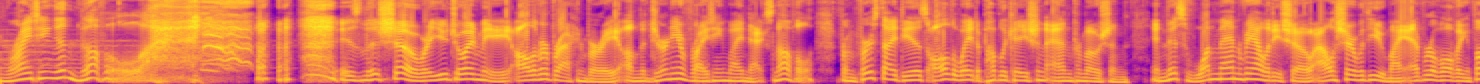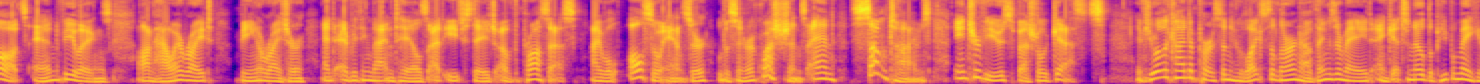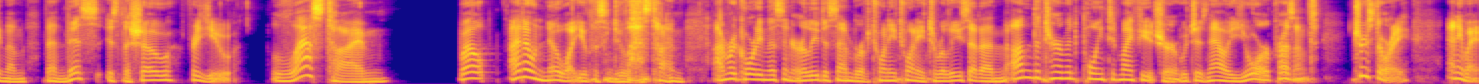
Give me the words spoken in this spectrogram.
I'm writing a novel. Is the show where you join me, Oliver Brackenbury, on the journey of writing my next novel, from first ideas all the way to publication and promotion. In this one man reality show, I'll share with you my ever evolving thoughts and feelings on how I write, being a writer, and everything that entails at each stage of the process. I will also answer listener questions and sometimes interview special guests. If you're the kind of person who likes to learn how things are made and get to know the people making them, then this is the show for you. Last time, well, I don't know what you listened to last time. I'm recording this in early December of 2020 to release at an undetermined point in my future, which is now your present. True story. Anyway,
